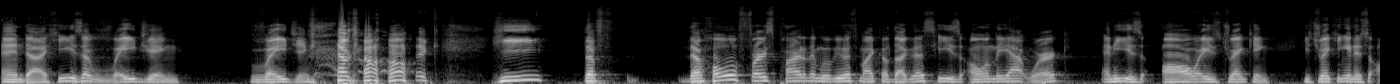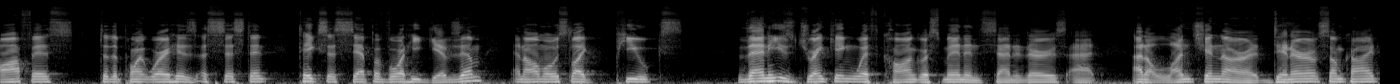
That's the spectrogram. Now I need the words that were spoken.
and uh, he's a raging, raging alcoholic. He the the whole first part of the movie with Michael Douglas, he's only at work and he is always drinking. He's drinking in his office to the point where his assistant takes a sip of what he gives him and almost like pukes. Then he's drinking with congressmen and senators at at a luncheon or a dinner of some kind.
